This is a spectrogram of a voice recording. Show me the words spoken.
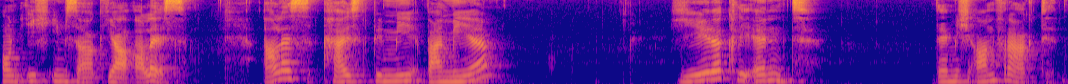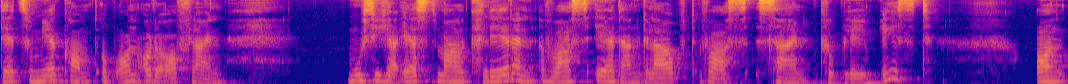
Und ich ihm sage, ja, alles. Alles heißt bei mir, bei mir jeder Klient, der mich anfragt, der zu mir kommt, ob on oder offline, muss ich ja erstmal klären, was er dann glaubt, was sein Problem ist. Und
